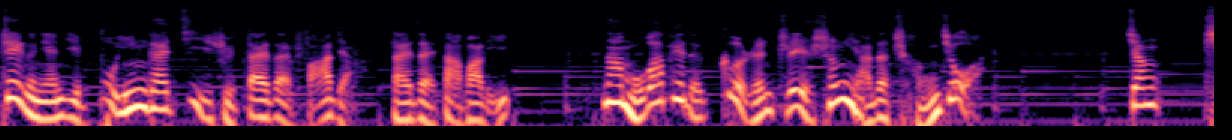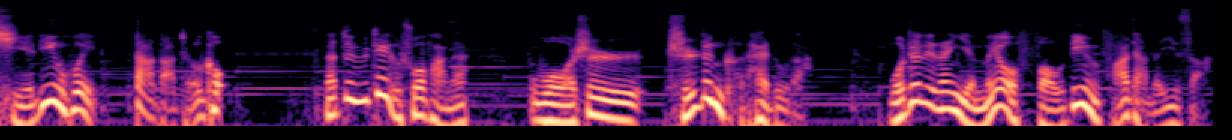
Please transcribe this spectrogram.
这个年纪不应该继续待在法甲，待在大巴黎。那姆巴佩的个人职业生涯的成就啊，将铁定会大打折扣。那对于这个说法呢，我是持认可态度的。我这里呢也没有否定法甲的意思啊，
